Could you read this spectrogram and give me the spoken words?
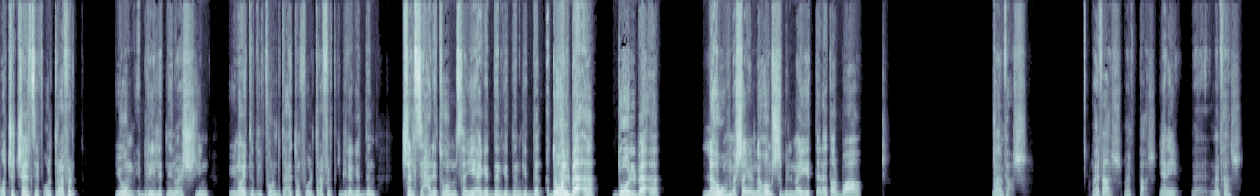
ماتش تشيلسي في Old Trafford يوم إبريل 22 يونايتد الform بتاعتهم في Old Trafford كبيرة جدًا، تشيلسي حالتهم سيئة جدًا، جدًا، جدًا. دول بقى، دول بقى لو ما شيّلناهمش بالميت 3، 4 ما ينفعش. ما ينفعش، ما ينفعش. يعني ما ينفعش،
